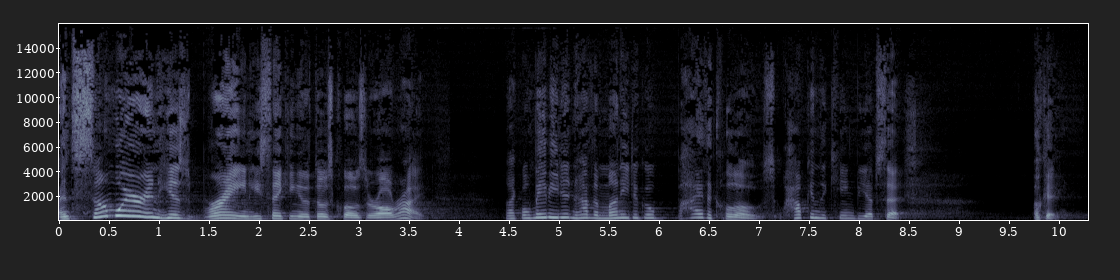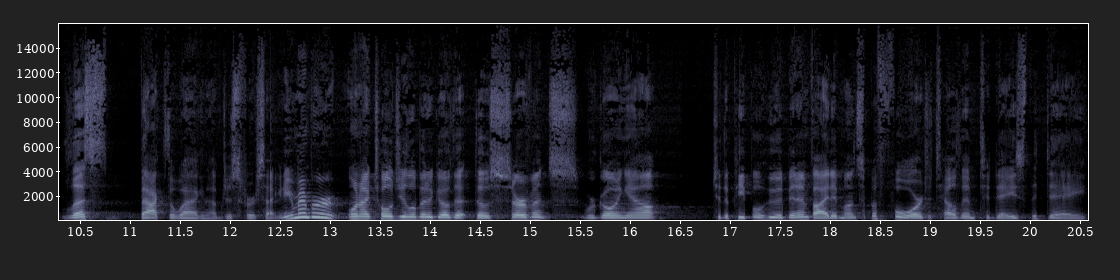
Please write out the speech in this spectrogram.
and somewhere in his brain, he's thinking that those clothes are all right. Like, well, maybe he didn't have the money to go buy the clothes. How can the king be upset? Okay, let's back the wagon up just for a second. You remember when I told you a little bit ago that those servants were going out to the people who had been invited months before to tell them today's the day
